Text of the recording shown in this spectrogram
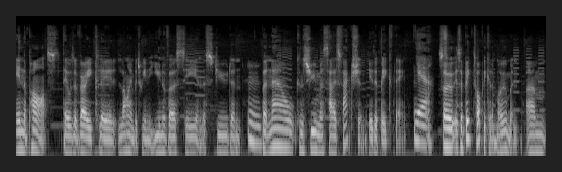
In the past, there was a very clear line between the university and the student, but now consumer satisfaction is a big thing. Yeah. So it's a big topic at the moment. Um,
